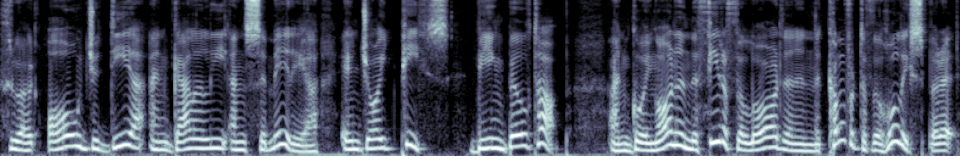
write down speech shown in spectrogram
throughout all Judea and Galilee and Samaria enjoyed peace, being built up, and going on in the fear of the Lord and in the comfort of the Holy Spirit,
